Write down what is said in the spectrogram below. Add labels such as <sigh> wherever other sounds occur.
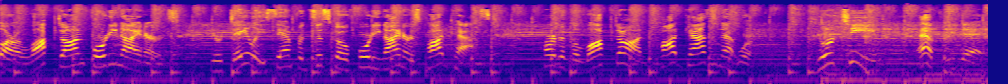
are Locked On 49ers, your daily San Francisco 49ers podcast, part of the Locked On Podcast Network. Your team every day.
